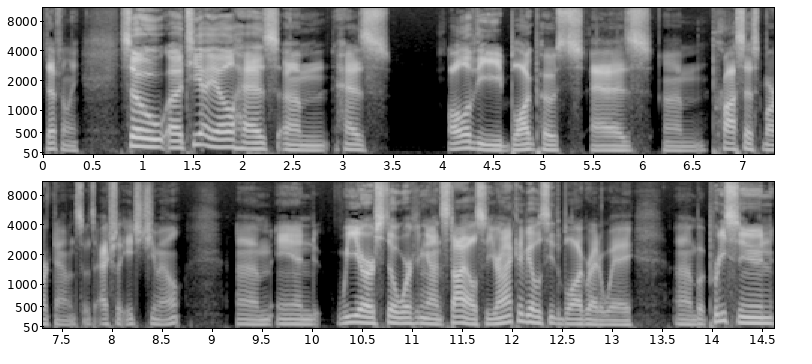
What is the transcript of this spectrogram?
definitely. So uh, TIL has um, has all of the blog posts as um, processed markdown. So it's actually HTML. Um, and we are still working on styles, so you're not going to be able to see the blog right away. Um, but pretty soon,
